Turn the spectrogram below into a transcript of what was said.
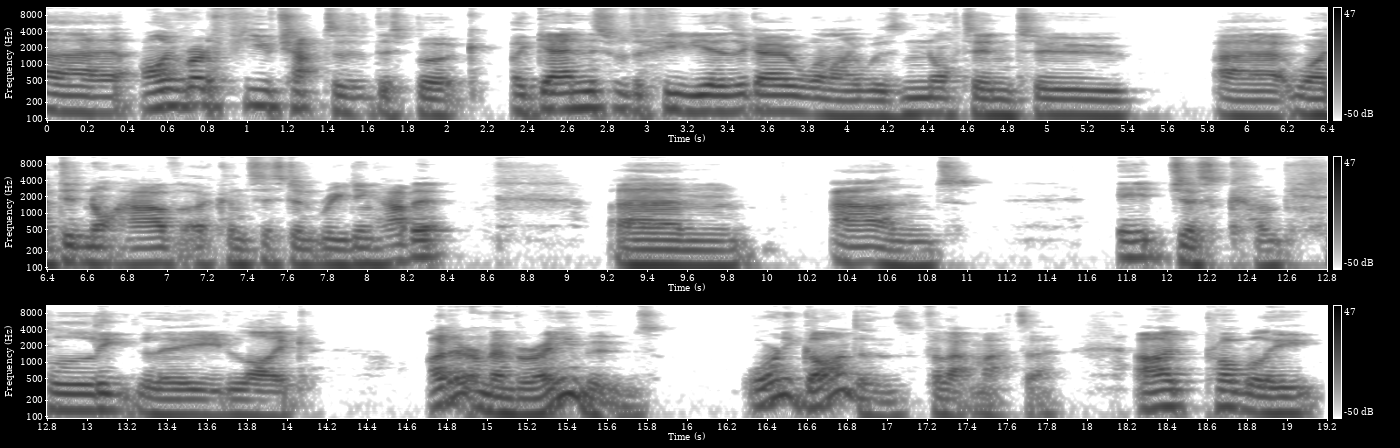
uh, I've read a few chapters of this book. Again, this was a few years ago when I was not into, uh, when I did not have a consistent reading habit. Um, and it just completely, like, I don't remember any moons or any gardens for that matter. I probably,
